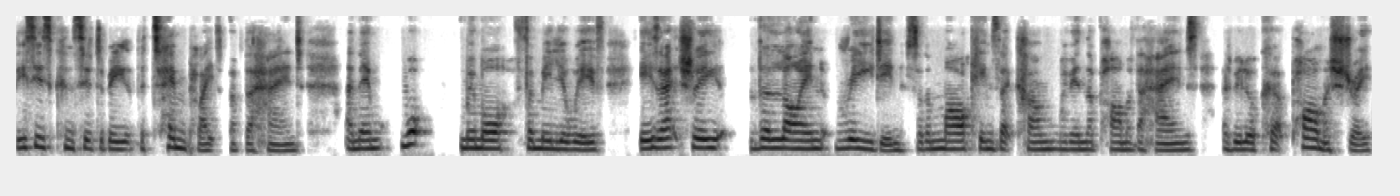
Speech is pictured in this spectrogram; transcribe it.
This is considered to be the template of the hand. And then what we're more familiar with is actually the line reading, so the markings that come within the palm of the hands as we look at palmistry.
